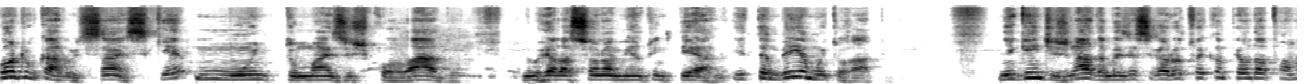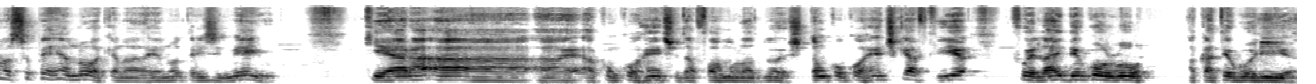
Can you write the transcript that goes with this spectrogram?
contra o Carlos Sainz, que é muito mais escolado no relacionamento interno e também é muito rápido. Ninguém diz nada, mas esse garoto foi campeão da Fórmula Super Renault, aquela Renault 3,5, que era a, a, a, concorrente da Fórmula 2, tão concorrente que a FIA foi lá e degolou a categoria,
